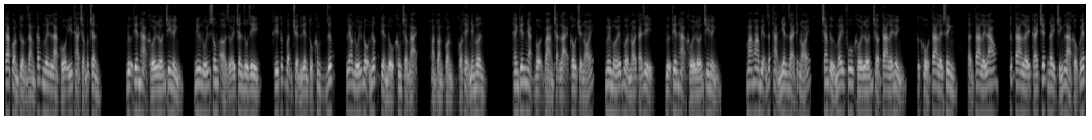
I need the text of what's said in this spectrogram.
Ta còn tưởng rằng các ngươi là cố ý thả chậm bước chân. Ngự thiên hạ khối lớn chi hình, như núi sông ở dưới chân du di khí tức vận chuyển liên tục không dứt, leo núi độ nước tiền đồ không trở ngại, hoàn toàn còn có thể nhanh hơn. Thành thiên nhạc vội vàng chặn lại câu chuyện nói, ngươi mới vừa nói cái gì? Ngự thiên hạ khối lớn chi hình. Ma hoa biện rất thản nhiên giải thích nói, trang tử mây phu khối lớn trở ta lấy hình, cực khổ ta lấy sinh, ẩn ta lấy lão, tức ta lấy cái chết đây chính là khẩu quyết.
